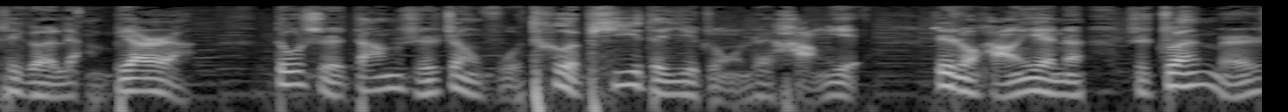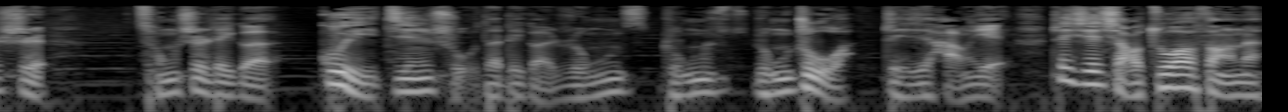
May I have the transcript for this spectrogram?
这个两边啊，都是当时政府特批的一种这行业。这种行业呢，是专门是从事这个。贵金属的这个熔熔熔铸啊，这些行业，这些小作坊呢，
